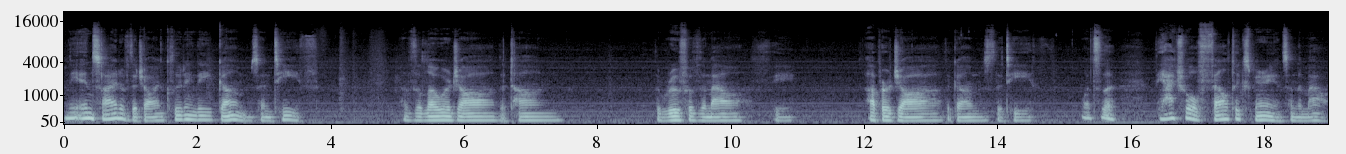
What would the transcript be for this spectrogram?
the inside of the jaw, including the gums and teeth of the lower jaw, the tongue, the roof of the mouth, the upper jaw, the gums, the teeth. What's the, the actual felt experience in the mouth?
